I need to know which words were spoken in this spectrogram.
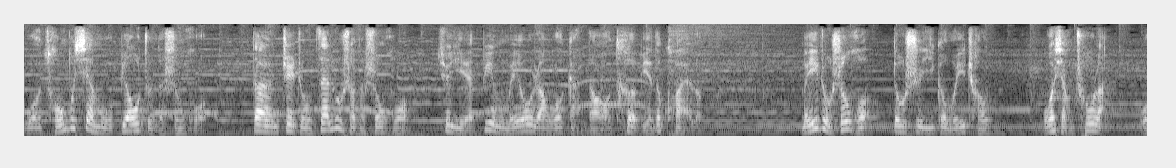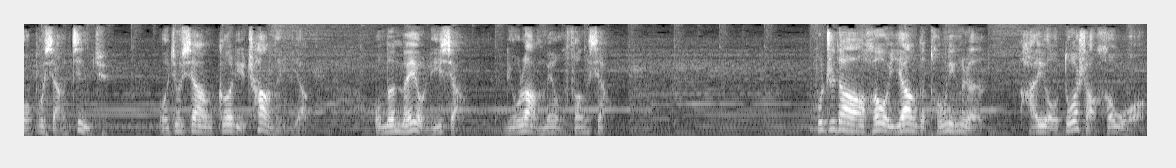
我从不羡慕标准的生活，但这种在路上的生活却也并没有让我感到特别的快乐。每一种生活都是一个围城，我想出来，我不想进去。我就像歌里唱的一样，我们没有理想，流浪没有方向。不知道和我一样的同龄人还有多少和我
